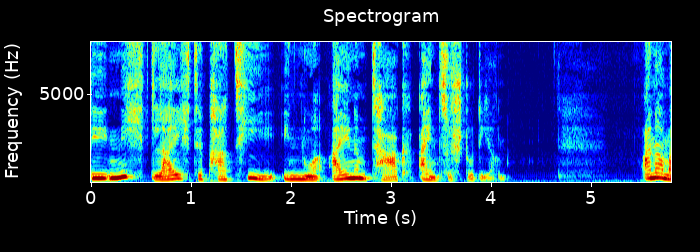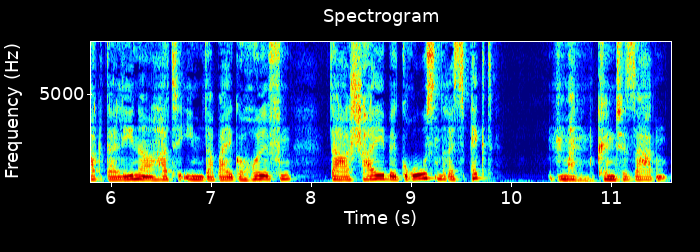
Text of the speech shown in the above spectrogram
die nicht leichte Partie in nur einem Tag einzustudieren. Anna Magdalena hatte ihm dabei geholfen, da Scheibe großen Respekt, man könnte sagen,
